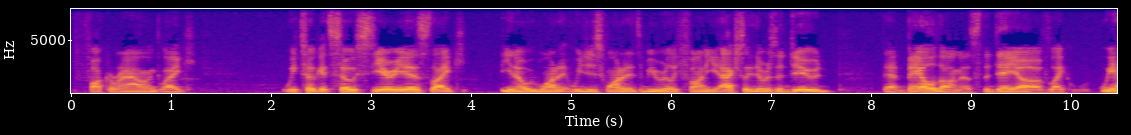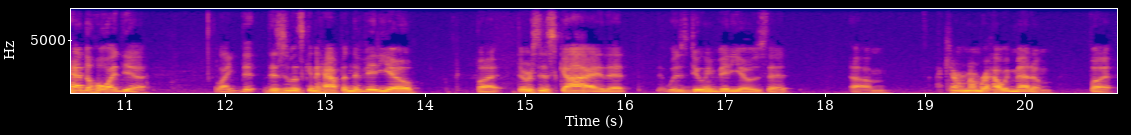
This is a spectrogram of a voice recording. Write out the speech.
fuck around. Like, we took it so serious. Like, you know, we wanted we just wanted it to be really funny. Actually, there was a dude that bailed on us the day of. Like we had the whole idea, like th- this is what's going to happen the video, but there was this guy that was doing videos that um, I can't remember how we met him, but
